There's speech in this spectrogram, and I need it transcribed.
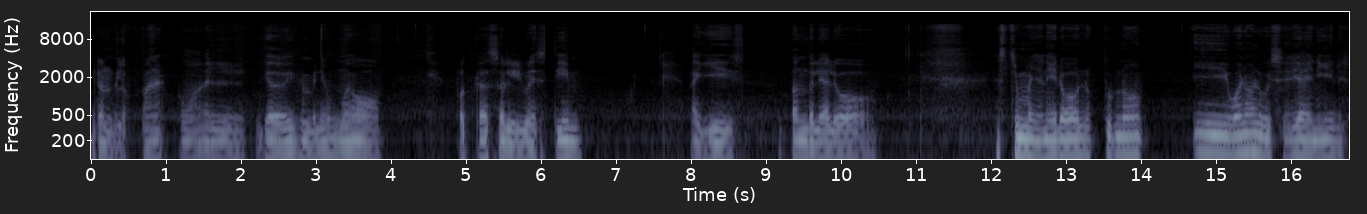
Grande los panas, como el día de hoy, bienvenido a un nuevo podcast Sol Lunes Team. Aquí dándole algo stream mañanero, nocturno. Y bueno, algo que se veía venir.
